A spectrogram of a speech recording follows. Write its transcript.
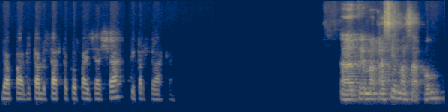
Bapak Duta Besar Teguh Faizasyah, dipersilakan. Uh, terima kasih Mas Apung.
